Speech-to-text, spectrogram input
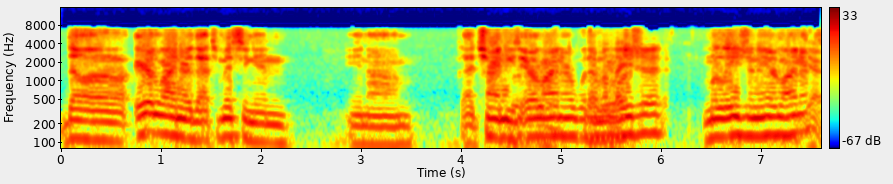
The airliner that's missing in in um that Chinese airliner, The whatever, was, Malaysia, Malaysian airliner. Yeah.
